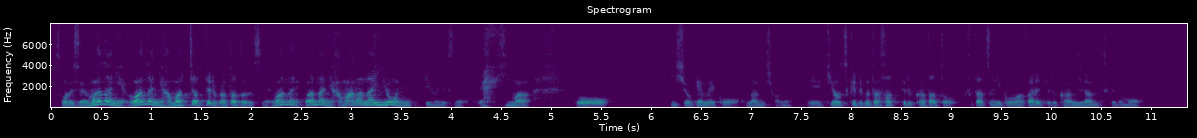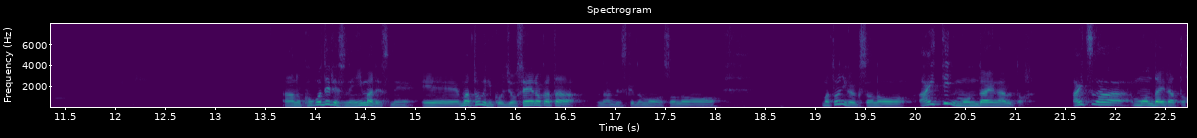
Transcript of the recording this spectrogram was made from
そうですね、罠に罠にはまっちゃってる方とですね、罠罠にはまらないようにっていうふうにですね、今、こう、一生懸命こう、なんでしょうね、えー、気をつけてくださってる方と2つにこう分かれてる感じなんですけども、あのここでですね、今ですね、えー、まあ、特にこう女性の方なんですけども、そのまあ、とにかくその相手に問題があると、あいつが問題だと、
